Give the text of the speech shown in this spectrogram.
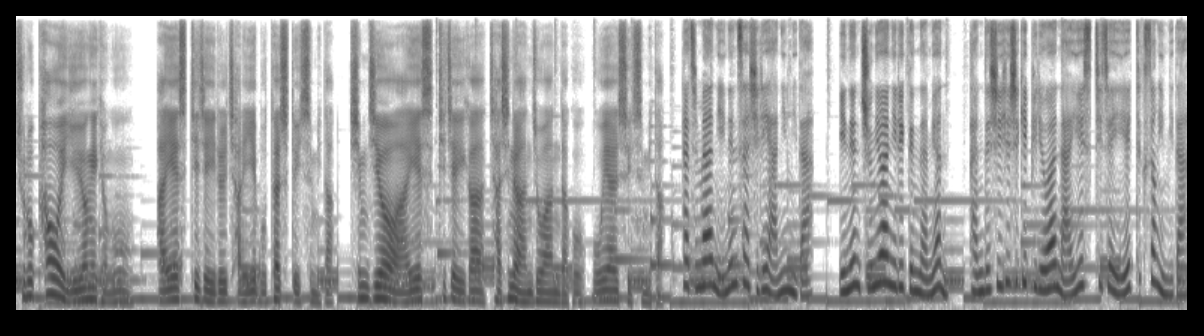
주로 파워의 유형의 경우 ISTJ를 잘 이해 못할 수도 있습니다. 심지어 ISTJ가 자신을 안 좋아한다고 오해할 수 있습니다. 하지만 이는 사실이 아닙니다. 이는 중요한 일이 끝나면 반드시 휴식이 필요한 ISTJ의 특성입니다.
